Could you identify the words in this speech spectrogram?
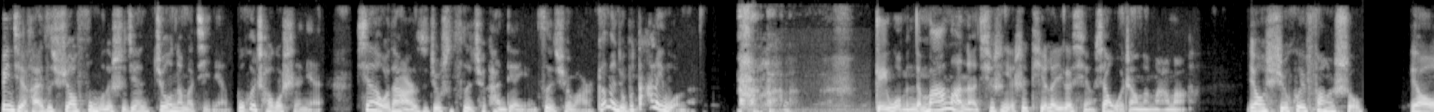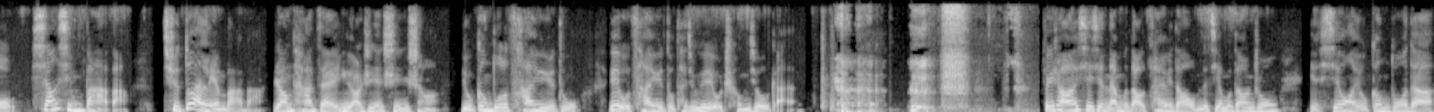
并且孩子需要父母的时间就那么几年，不会超过十年。现在我大儿子就是自己去看电影，自己去玩，根本就不搭理我们。给我们的妈妈呢，其实也是提了一个醒，像我这样的妈妈，要学会放手，要相信爸爸，去锻炼爸爸，让他在育儿这件事情上有更多的参与度，越有参与度，他就越有成就感。非常谢谢南部岛参与到我们的节目当中，也希望有更多的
